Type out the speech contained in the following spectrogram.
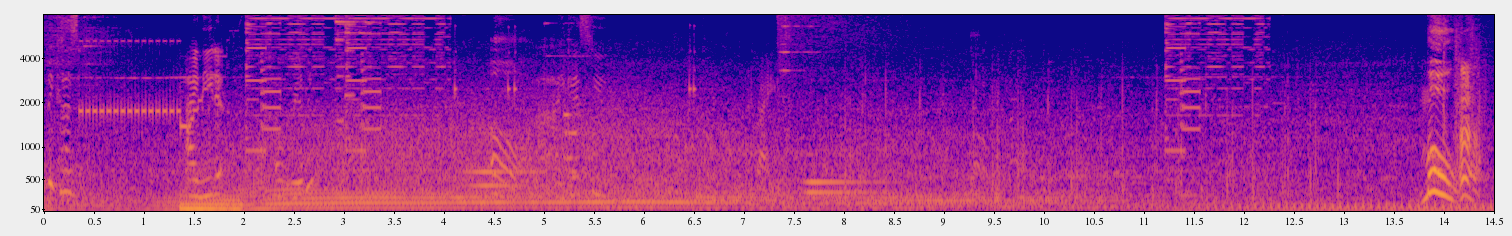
because I need it. Oh, really? Oh, I guess you... Right. Move! Huh.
